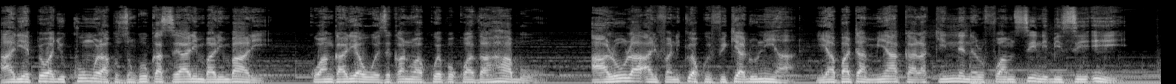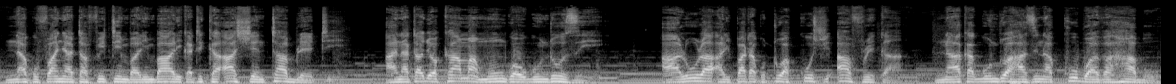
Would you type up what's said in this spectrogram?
aliyepewa jukumu la kuzunguka sayari mbalimbali kuangalia uwezekano wa kuwepo kwa dhahabu. Arura alifanikiwa kuifikia dunia yapata miaka laki nne na elfu hamsini BCE na kufanya tafiti mbalimbali katika Ancient Tablet. Anatajwa kama mungu wa ugunduzi. Alula alipata kutua Kushi Afrika na akagundua hazina kubwa ya dhahabu.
